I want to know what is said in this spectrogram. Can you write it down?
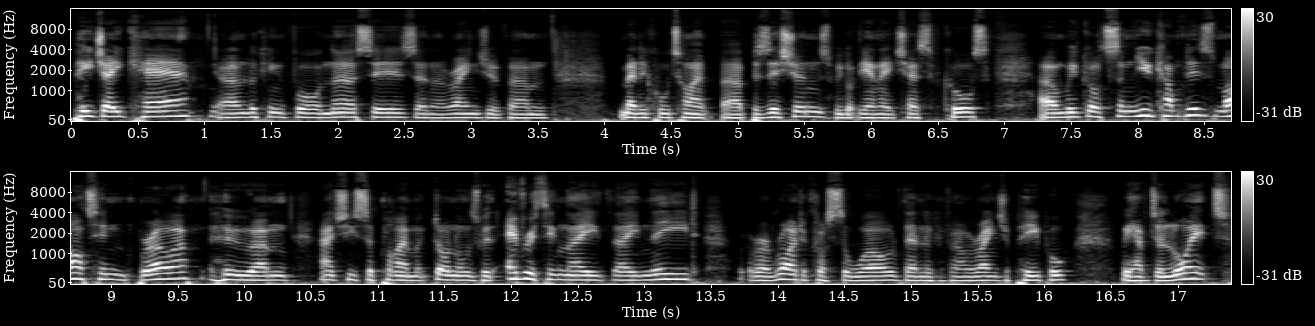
PJ Care, uh, looking for nurses and a range of um, medical type uh, positions. We've got the NHS, of course. Um, we've got some new companies, Martin Brower, who um, actually supply McDonald's with everything they, they need right across the world. They're looking for a range of people. We have Deloitte,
